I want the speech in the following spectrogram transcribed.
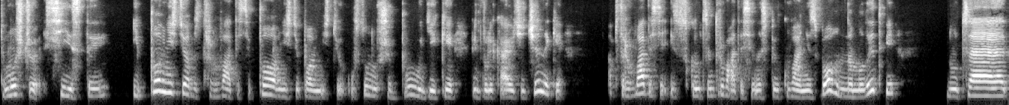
Тому що сісти і повністю абстрагуватися, повністю, повністю, усунувши будь-які відволікаючі чинники, абстрагуватися і сконцентруватися на спілкуванні з Богом, на молитві, ну це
